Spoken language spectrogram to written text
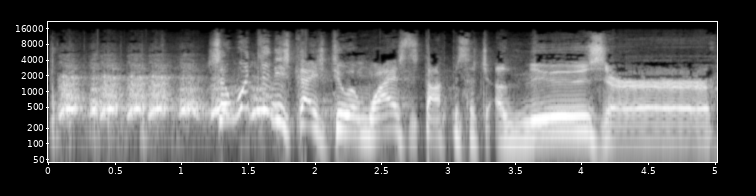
So what do these guys do, and why has the stock been such a loser?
